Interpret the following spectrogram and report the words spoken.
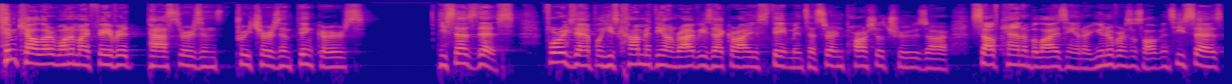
Tim Keller, one of my favorite pastors and preachers and thinkers, he says this. For example, he's commenting on Ravi Zacharias' statements that certain partial truths are self cannibalizing and are universal solvents. He says,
